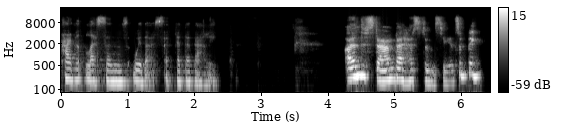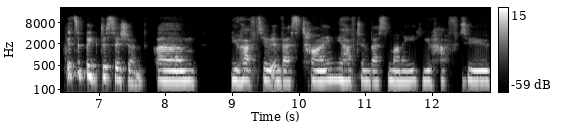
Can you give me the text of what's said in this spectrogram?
private lessons with us at à Parler? I understand their hesitancy. It's a big, it's a big decision. Um, you have to invest time, you have to invest money, you have to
